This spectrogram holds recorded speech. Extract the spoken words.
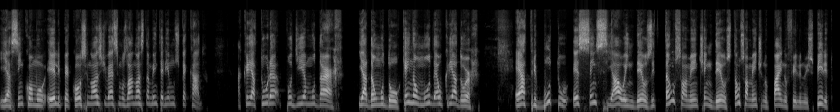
E assim como ele pecou, se nós estivéssemos lá, nós também teríamos pecado. A criatura podia mudar e Adão mudou. Quem não muda é o Criador é atributo essencial em Deus e tão somente em Deus, tão somente no Pai, no Filho e no Espírito,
